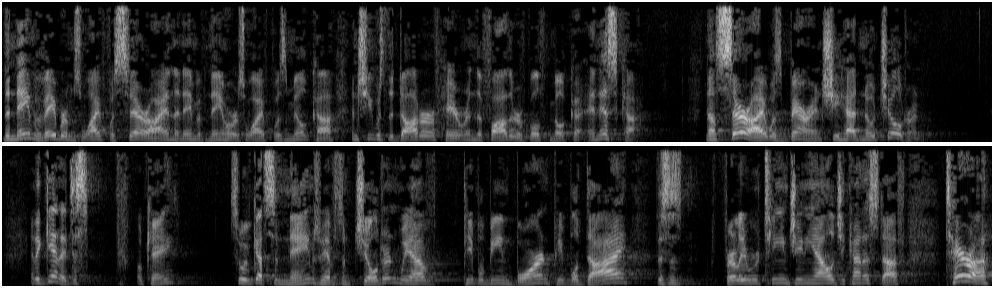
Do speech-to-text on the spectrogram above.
The name of Abram's wife was Sarai, and the name of Nahor's wife was Milcah, and she was the daughter of Haran, the father of both Milcah and Iscah. Now Sarai was barren, she had no children. And again, it just, okay, so we've got some names, we have some children, we have people being born, people die. This is fairly routine genealogy kind of stuff. Terah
